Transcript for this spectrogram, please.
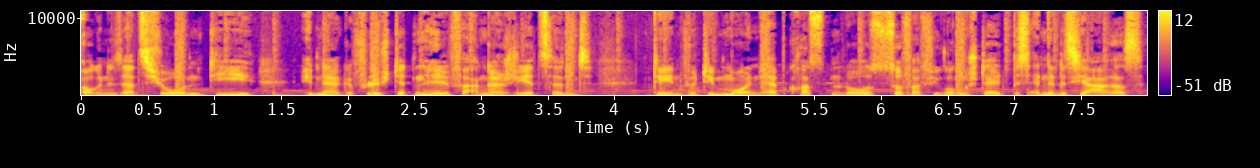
Organisationen, die in der Geflüchtetenhilfe engagiert sind, denen wird die Moin-App kostenlos zur Verfügung gestellt bis Ende des Jahres.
